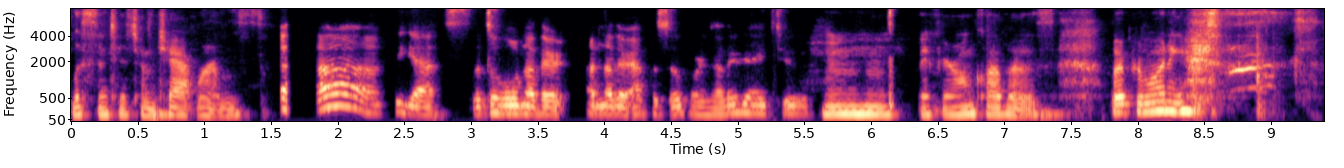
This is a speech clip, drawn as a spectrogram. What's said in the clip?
listen to some chat rooms. Ah yes. That's a whole nother another episode for another day too. Mm-hmm. if you're on clubhouse. But promoting yourself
